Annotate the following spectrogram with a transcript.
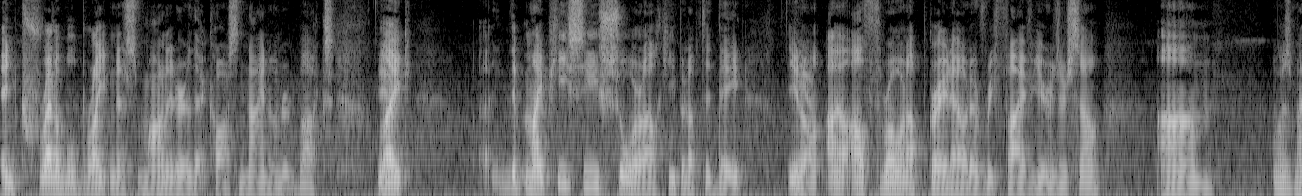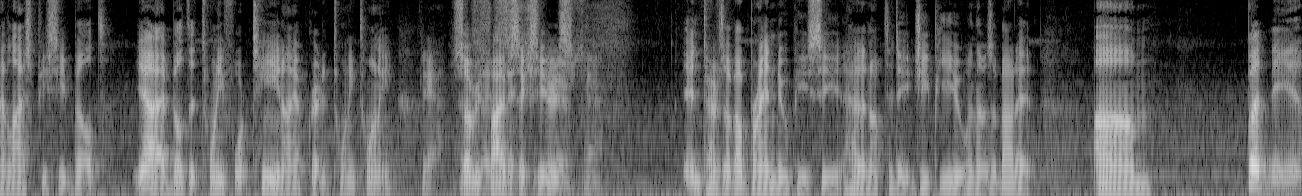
incredible brightness monitor that costs 900 bucks. Yeah. Like uh, the, my PC, sure, I'll keep it up to date. You know, I'll, I'll throw an upgrade out every 5 years or so. Um what was my last PC built? Yeah, I built it 2014, I upgraded 2020 Yeah. So every it's five, six years. Yeah. In terms of a brand new PC. It had an up to date GPU, and that was about it. Um, but it,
